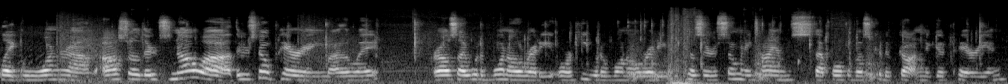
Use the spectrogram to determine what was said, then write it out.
like one round. Also, there's no uh there's no parrying by the way. Or else I would have won already, or he would have won already, because there so many times that both of us could have gotten a good parry in.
